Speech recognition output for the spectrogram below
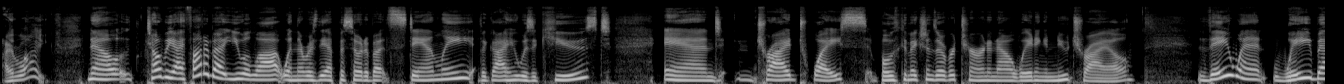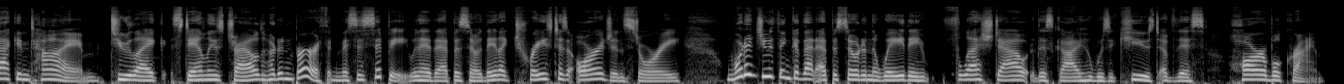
I like. Now, Toby, I thought about you a lot when there was the episode about Stanley, the guy who was accused and tried twice, both convictions overturned, and now awaiting a new trial. They went way back in time to like Stanley's childhood and birth in Mississippi when they had the episode. They like traced his origin story. What did you think of that episode and the way they fleshed out this guy who was accused of this horrible crime?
